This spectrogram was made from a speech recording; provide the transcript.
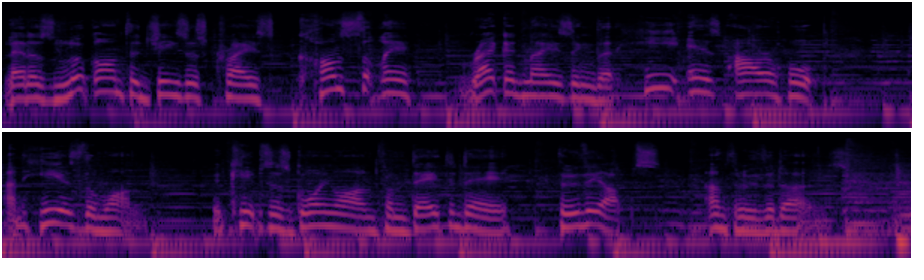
Let us look unto Jesus Christ, constantly recognizing that He is our hope and He is the one who keeps us going on from day to day through the ups and through the downs.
